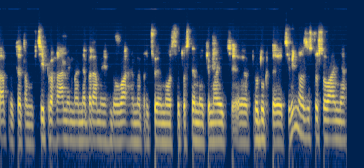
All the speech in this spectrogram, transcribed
та проте там в цій програмі ми не беремо їх до уваги. Ми працюємо суто з тими, які мають продукти цивільного застосування.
